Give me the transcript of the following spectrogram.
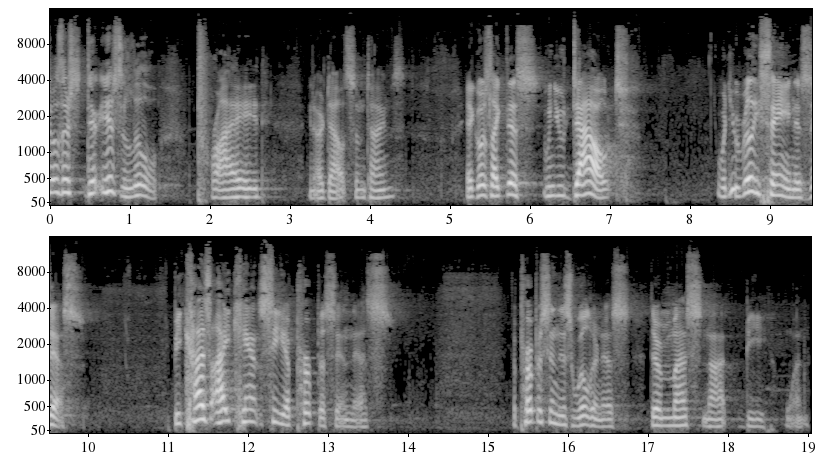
So there's, there is a little pride in our doubts sometimes. It goes like this when you doubt, what you're really saying is this because I can't see a purpose in this, a purpose in this wilderness, there must not be one.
